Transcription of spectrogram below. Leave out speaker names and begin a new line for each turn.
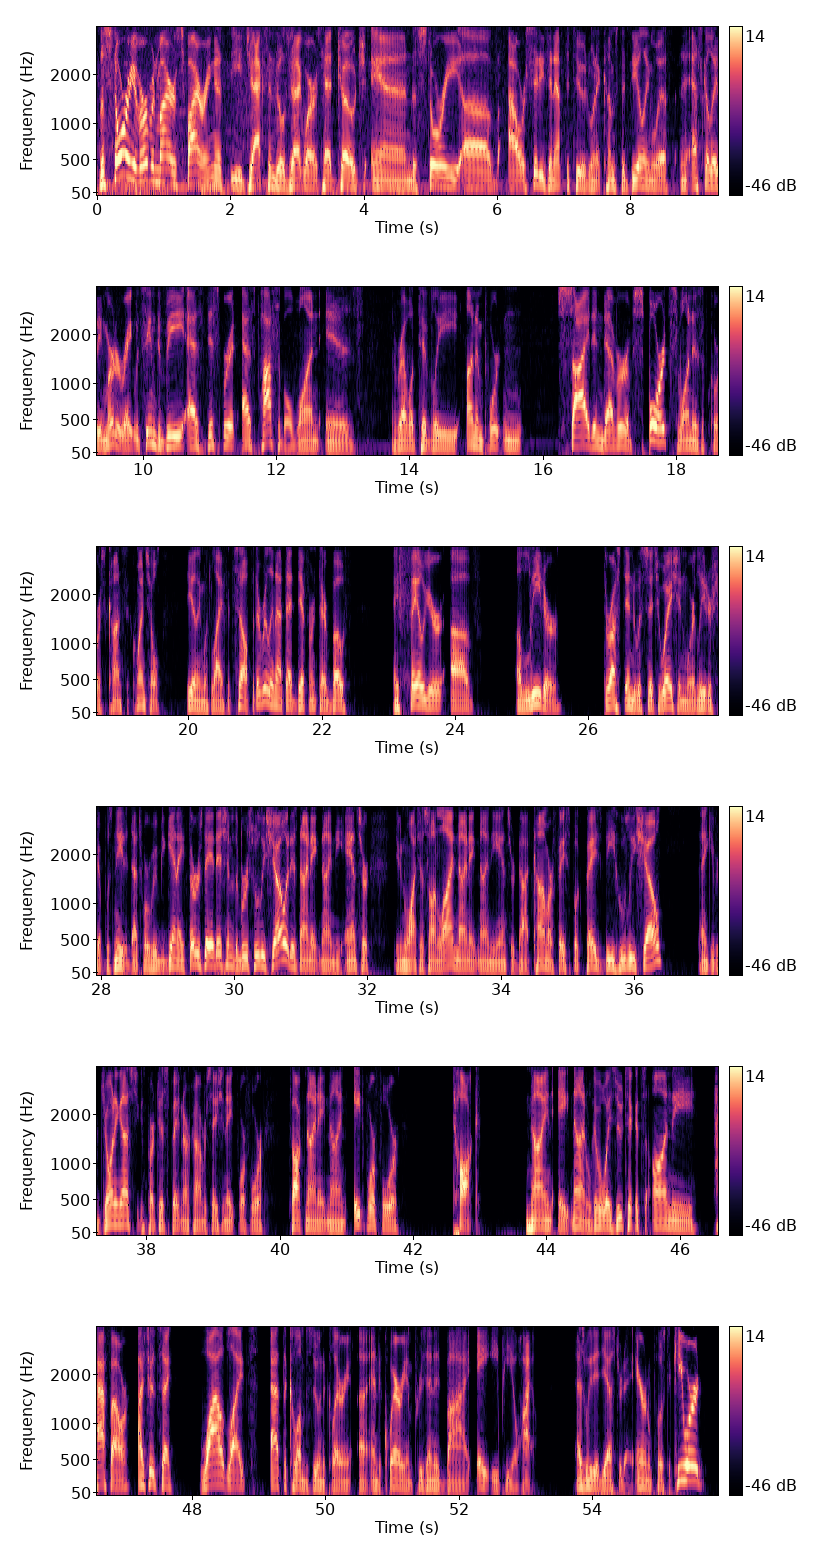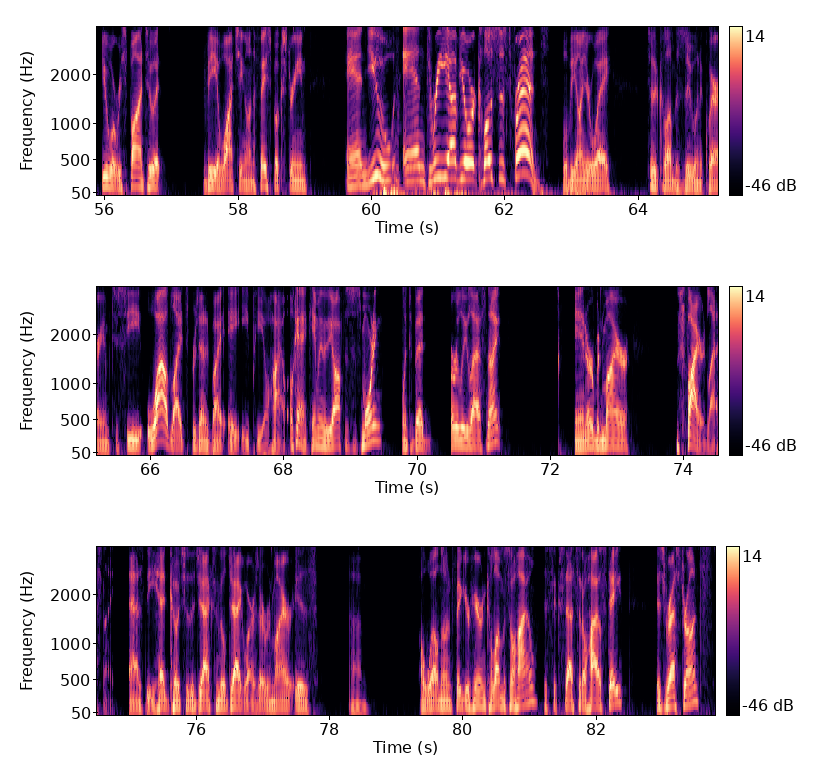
The story of Urban Meyer's firing as the Jacksonville Jaguars head coach and the story of our city's ineptitude when it comes to dealing with an escalating murder rate would seem to be as disparate as possible. One is the relatively unimportant side endeavor of sports, one is, of course, consequential, dealing with life itself. But they're really not that different. They're both a failure of a leader thrust into a situation where leadership was needed. That's where we begin a Thursday edition of the Bruce Hooley Show. It is 989 The Answer. You can watch us online, 989theanswer.com, our Facebook page, The Hooley Show. Thank you for joining us. You can participate in our conversation, 844 Talk 989, 844 Talk 989. We'll give away zoo tickets on the half hour. I should say, Wild Lights at the Columbus Zoo and Aquarium, uh, and Aquarium presented by AEP Ohio. As we did yesterday, Aaron will post a keyword you will respond to it via watching on the Facebook stream. And you and three of your closest friends will be on your way to the Columbus Zoo and Aquarium to see Wild Lights presented by AEP Ohio. Okay, I came into the office this morning, went to bed early last night, and Urban Meyer was fired last night as the head coach of the Jacksonville Jaguars. Urban Meyer is um, a well known figure here in Columbus, Ohio. His success at Ohio State, his restaurants,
